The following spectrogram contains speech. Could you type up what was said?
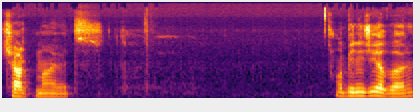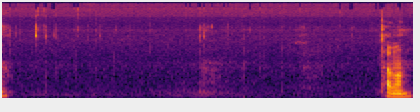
Çarpma evet. O binici al bari. Tamam.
